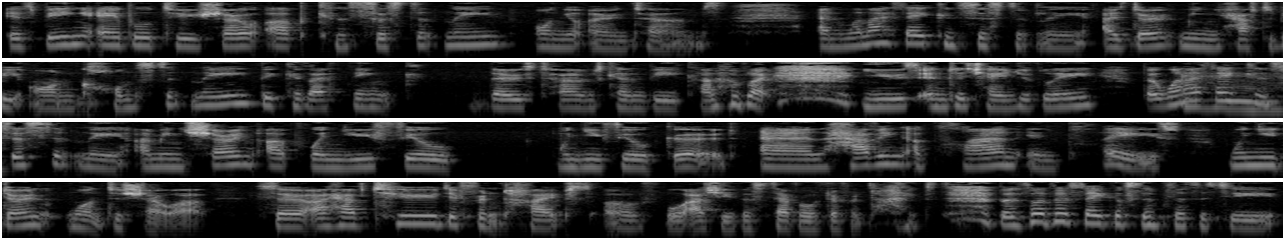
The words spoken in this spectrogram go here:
is being able to show up consistently on your own terms. And when I say consistently, I don't mean you have to be on constantly because I think those terms can be kind of like used interchangeably. But when mm-hmm. I say mm-hmm. consistently, I mean showing up when you feel when you feel good and having a plan in place when you don't want to show up. So I have two different types of, well, actually there's several different types, but for the sake of simplicity,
